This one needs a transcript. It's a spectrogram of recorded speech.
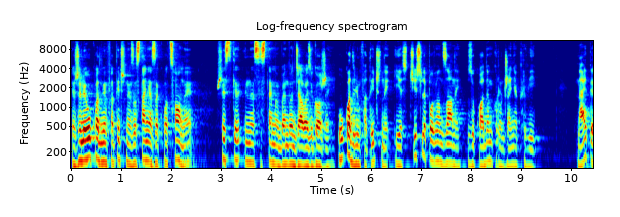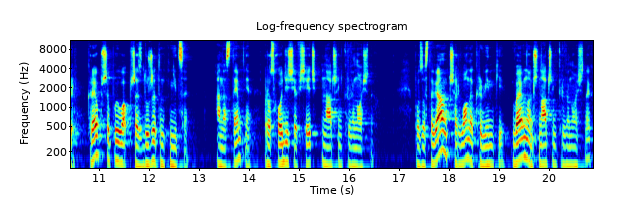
Jeżeli układ limfatyczny zostanie zakłócony, wszystkie inne systemy będą działać gorzej. Układ limfatyczny jest ściśle powiązany z układem krążenia krwi. Najpierw krew przepływa przez duże tętnice, a następnie rozchodzi się w sieć naczyń krwionośnych. Pozostawiając czerwone krwinki wewnątrz naczyń krwionośnych,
